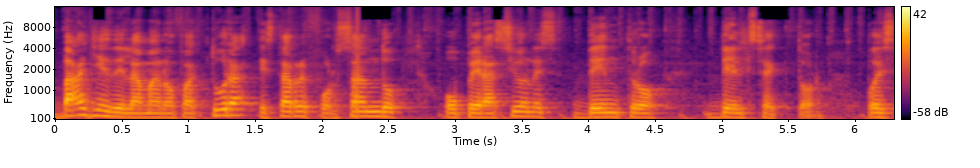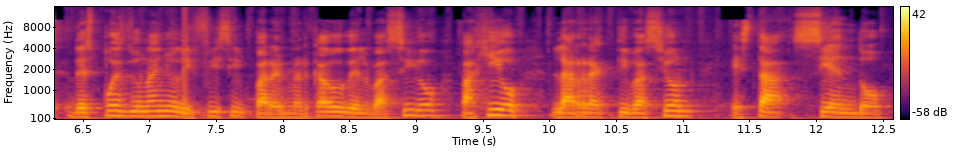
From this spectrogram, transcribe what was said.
Valle de la Manufactura, está reforzando operaciones dentro del sector. Pues después de un año difícil para el mercado del vacío, Bajío, la reactivación está siendo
